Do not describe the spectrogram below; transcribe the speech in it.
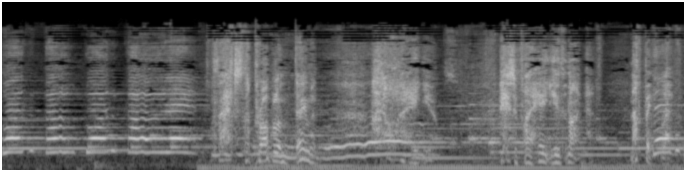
what about, what about it? That's the problem, Damon. I don't want to hate you. Because if I hate you, then I have nothing left. Make.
